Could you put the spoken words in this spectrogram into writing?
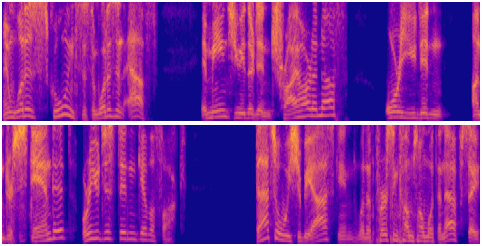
And what is schooling system? What is an F? It means you either didn't try hard enough or you didn't understand it or you just didn't give a fuck. That's what we should be asking when a person comes home with an F. Say,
